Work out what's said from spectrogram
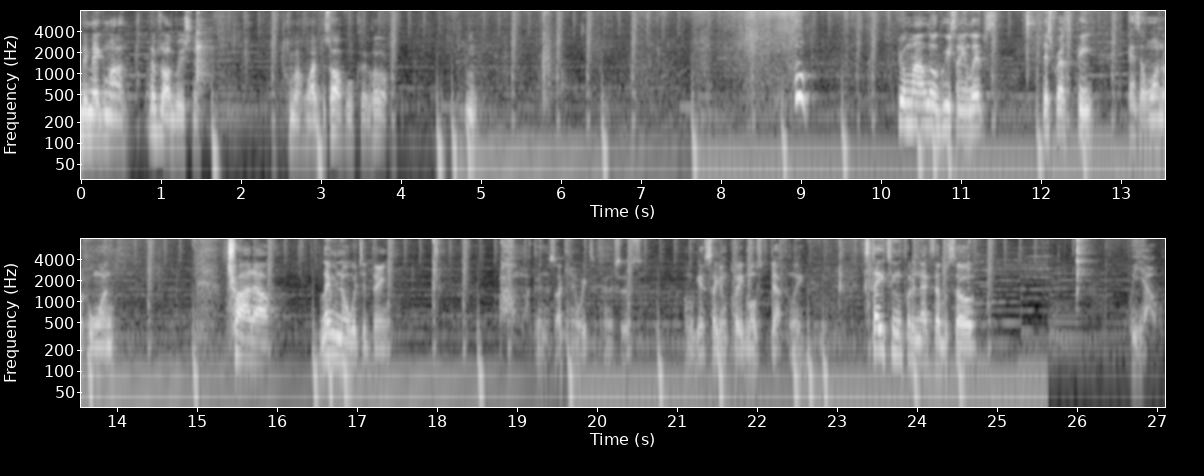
be making my lips all greasy. I'm gonna wipe this off real quick. Hold on. Mm. If you don't mind a little grease on your lips, this recipe is a wonderful one. Try it out. Let me know what you think. Oh my goodness, I can't wait to finish this. I'm gonna get second plate, most definitely. Stay tuned for the next episode. We out.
